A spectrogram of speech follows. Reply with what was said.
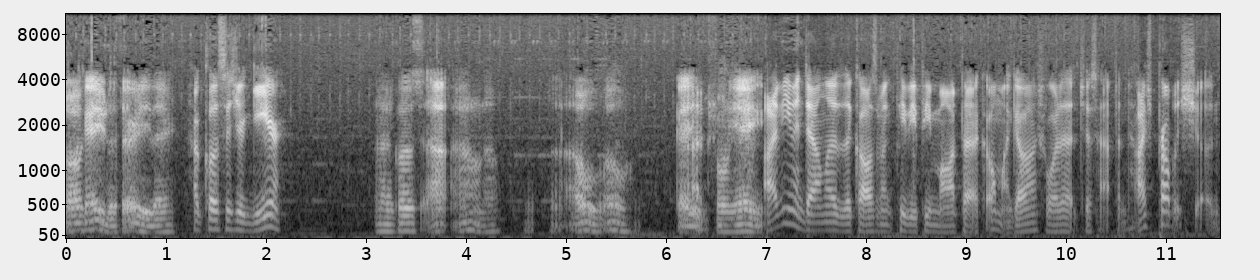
Oh, okay, to 30 there. How close is your gear? How close? I, I don't know. Oh, oh. Okay, 28. I've even downloaded the Cosmic PvP mod pack. Oh my gosh, what that just happened? I probably should.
